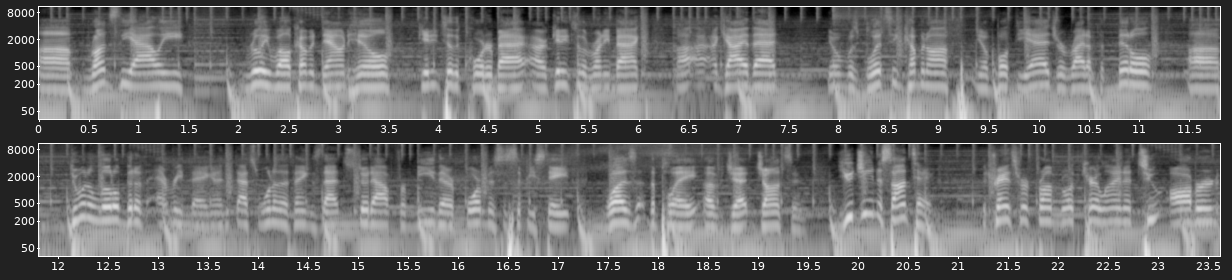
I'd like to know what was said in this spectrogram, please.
Um, runs the alley really well coming downhill, getting to the quarterback or getting to the running back. Uh, a guy that you know was blitzing coming off you know both the edge or right up the middle. Um, doing a little bit of everything. And I think that's one of the things that stood out for me there for Mississippi State was the play of Jett Johnson. Eugene Asante, the transfer from North Carolina to Auburn,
